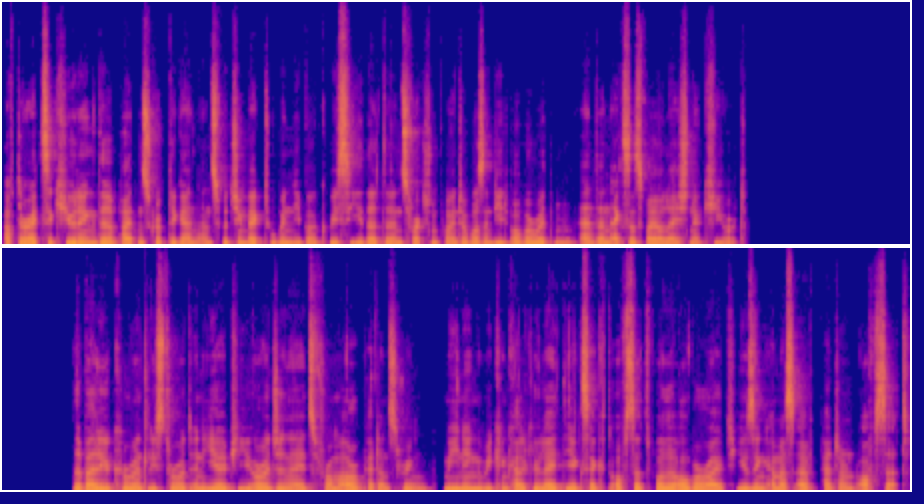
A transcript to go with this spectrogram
After executing the Python script again and switching back to WinDbg, we see that the instruction pointer was indeed overwritten and an access violation occurred. The value currently stored in EIP originates from our pattern string, meaning we can calculate the exact offset for the override using MSF pattern offset.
